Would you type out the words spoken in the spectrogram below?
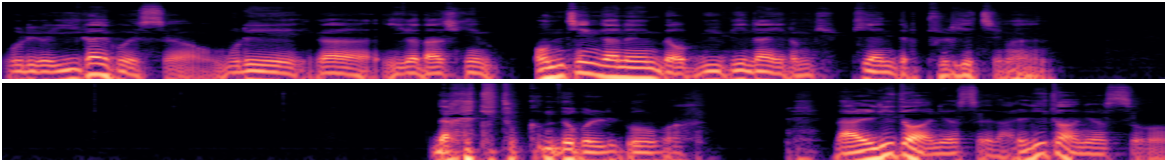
우리가 이갈고였어요. 우리가 이거 나중에 언젠가는 뭐 뮤비나 이런 비하인드를 풀리겠지만 나 그때 독감도 걸리고 막 난리도 아니었어요. 난리도 아니었어.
